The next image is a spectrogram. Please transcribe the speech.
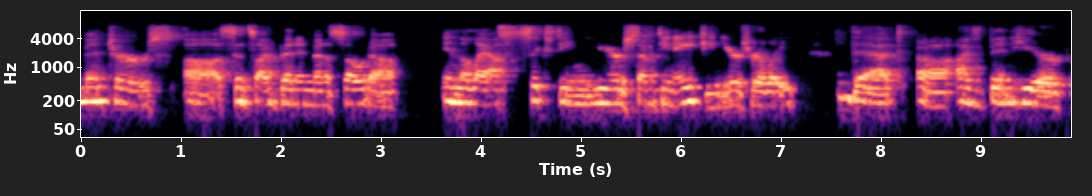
mentors uh, since i've been in minnesota in the last 16 years, 17, 18 years, really, that uh, I've been here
